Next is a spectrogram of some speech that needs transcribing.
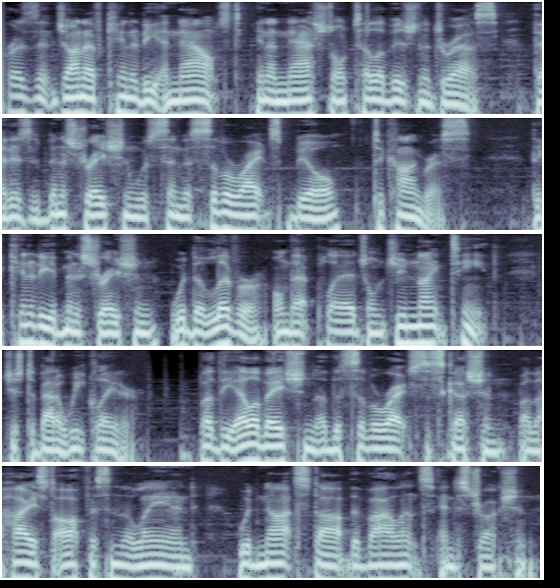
President John F. Kennedy announced in a national television address that his administration would send a civil rights bill to Congress. The Kennedy administration would deliver on that pledge on June 19th, just about a week later. But the elevation of the civil rights discussion by the highest office in the land would not stop the violence and destruction.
